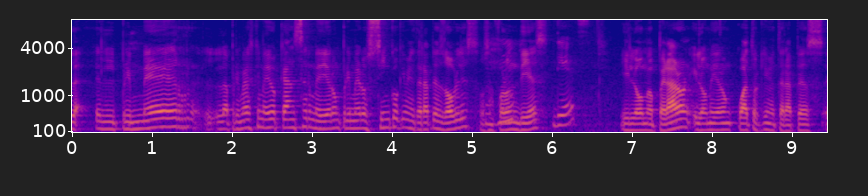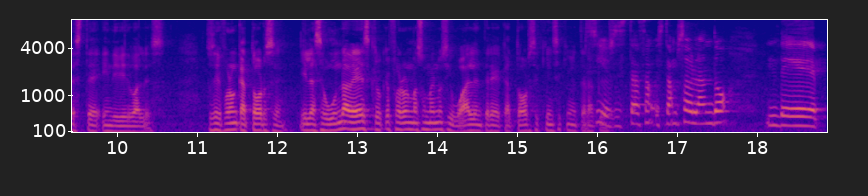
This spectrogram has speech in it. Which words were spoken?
La, el primer, la primera vez que me dio cáncer me dieron primero cinco quimioterapias dobles, o sea, fueron diez. Diez y luego me operaron y luego me dieron cuatro quimioterapias este, individuales. Entonces ahí fueron 14. Y la segunda vez creo que fueron más o menos igual, entre 14 15 quimioterapias. Sí, estamos hablando de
